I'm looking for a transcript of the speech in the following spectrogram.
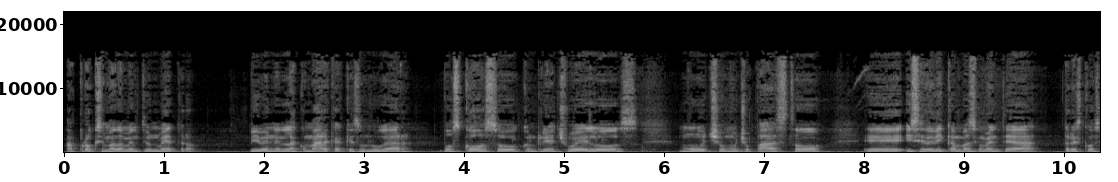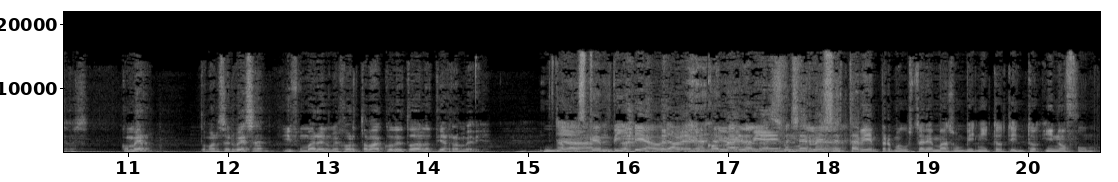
aproximadamente un metro, viven en la comarca, que es un lugar boscoso, con riachuelos, mucho, mucho pasto, eh, y se dedican básicamente a tres cosas. Comer, tomar cerveza y fumar el mejor tabaco de toda la Tierra Media. No, pues qué envidia, ver, comer bien, cerveza está bien, pero me gustaría más un vinito tinto y no fumo.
